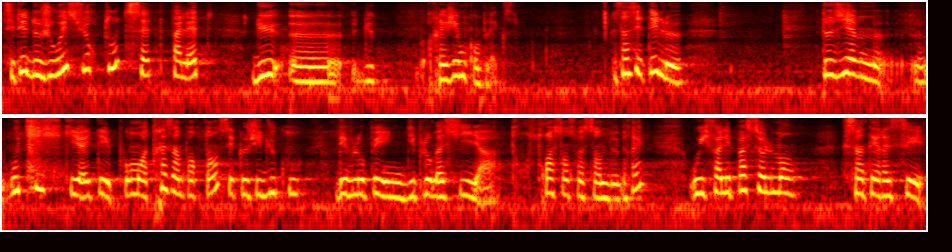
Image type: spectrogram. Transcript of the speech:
c'était de jouer sur toute cette palette du, euh, du régime complexe. Ça, c'était le deuxième euh, outil qui a été pour moi très important, c'est que j'ai du coup développé une diplomatie à 360 degrés, où il fallait pas seulement s'intéresser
